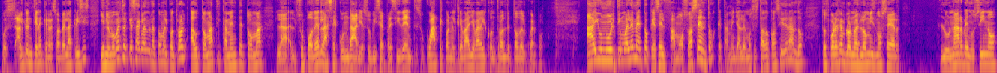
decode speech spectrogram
pues alguien tiene que resolver la crisis, y en el momento en que esa glándula toma el control, automáticamente toma su poder la secundaria, su vicepresidente, su cuate con el que va a llevar el control de todo el cuerpo. Hay un último elemento que es el famoso acento, que también ya lo hemos estado considerando. Entonces, por ejemplo, no es lo mismo ser lunar venusino,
